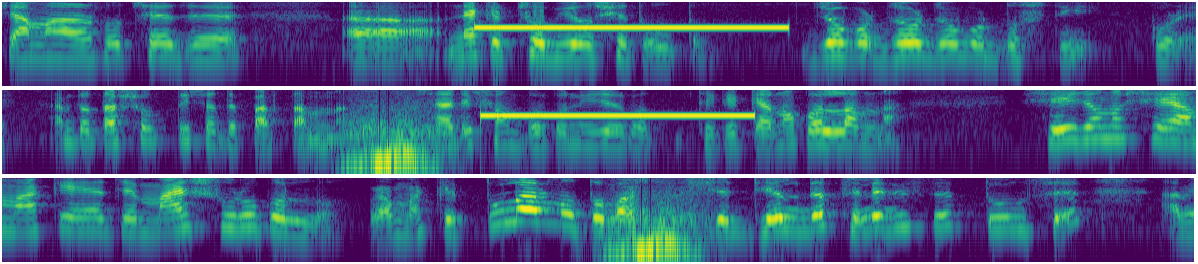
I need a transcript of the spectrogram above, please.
সে আমার হচ্ছে যে নেকের ছবিও সে তুলতো। জবর, জোর জবরদস্তি করে। আমি তো তার শক্তির সাথে পারতাম না। শারীরিক সম্পর্ক নিজের থেকে কেন করলাম না? সেই জন্য সে আমাকে যে মায়ের শুরু করল, আমাকে তোলার মতো মারছে। সে ঢেল দিয়ে ফেলে দিচ্ছে তুলছে। আমি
